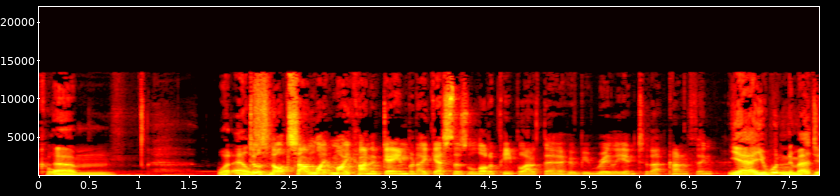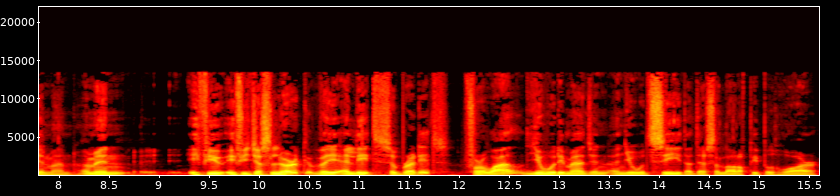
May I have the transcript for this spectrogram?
Cool. um, what else? Does not sound like my kind of game, but I guess there's a lot of people out there who'd be really into that kind of thing. Yeah, you wouldn't imagine, man. I mean, if you if you just lurk the elite subreddit for a while, you would imagine and you would see that there's a lot of people who are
